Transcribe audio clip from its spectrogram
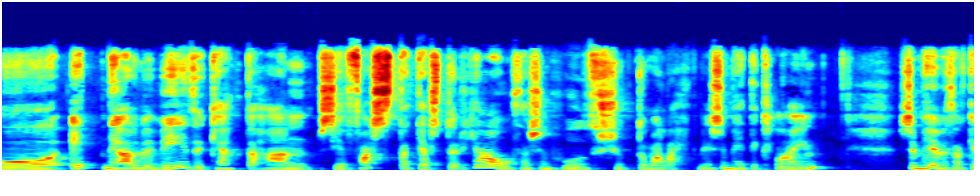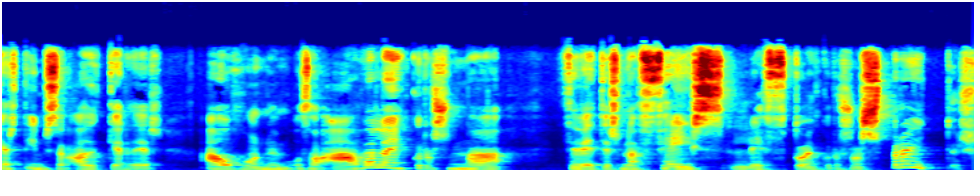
og einni alveg viðkent að hann sé fastagestur hjá þessum húðsjúkdómalækni sem heiti Klein sem hefur þá gert ímsar aðgerðir á honum og þá aðalega einhverju svona, þau veitir svona facelift og einhverju svona spröytur.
